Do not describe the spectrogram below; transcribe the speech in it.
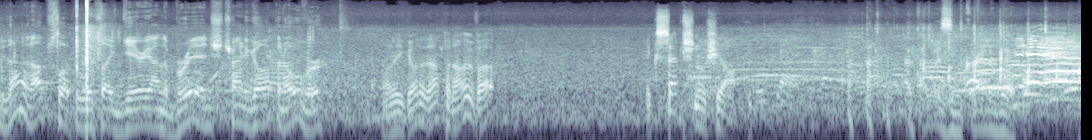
He's on an upslope. It looks like Gary on the bridge trying to go up and over. Well, he got it up and over. Exceptional shot. That was incredible.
